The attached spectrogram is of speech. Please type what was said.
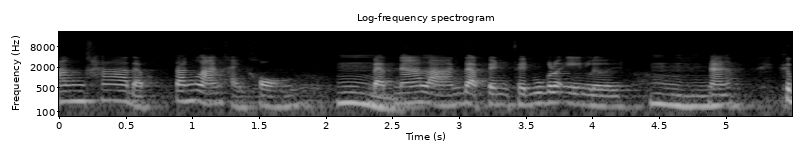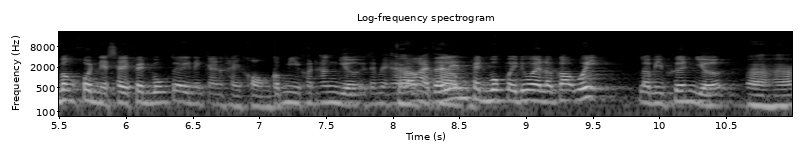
ั้งค่าแบบตั้งร้านขายของอืมแบบหน้าร้านแบบเป็น Facebook เราเองเลยอืมนะคือบางคนเนี่ยใช้ Facebook ตัวเองในการขายของก็มีค่อนข้างเยอะใช่ไหมฮะครับเราอาจจะเล่นครับ Facebook ไปด้วยแล้วก็อุ้ยเรามีเพื่อนเยอะอ่าฮะ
